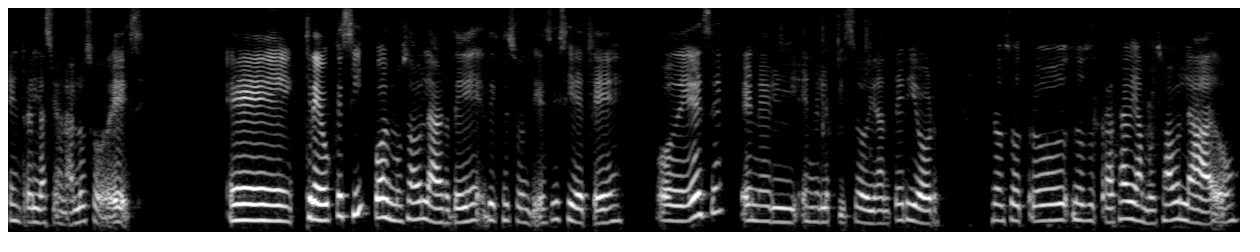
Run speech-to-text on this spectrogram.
en relación a los ODS. Eh, creo que sí, podemos hablar de, que son 17 ODS. En el, en el episodio anterior, nosotros, nosotras habíamos hablado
